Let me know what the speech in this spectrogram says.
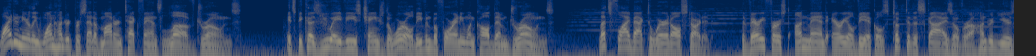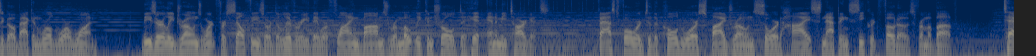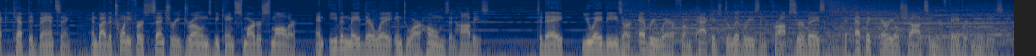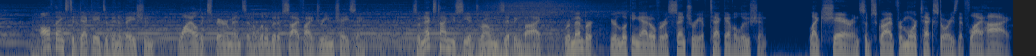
Why do nearly 100% of modern tech fans love drones? It's because UAVs changed the world even before anyone called them drones. Let's fly back to where it all started. The very first unmanned aerial vehicles took to the skies over a hundred years ago back in World War I. These early drones weren't for selfies or delivery, they were flying bombs remotely controlled to hit enemy targets. Fast forward to the Cold War spy drones soared high snapping secret photos from above. Tech kept advancing, and by the 21st century drones became smarter smaller, and even made their way into our homes and hobbies. Today, UAVs are everywhere from package deliveries and crop surveys to epic aerial shots in your favorite movies. All thanks to decades of innovation, wild experiments and a little bit of sci-fi dream chasing. So next time you see a drone zipping by, remember, you're looking at over a century of tech evolution. Like share and subscribe for more tech stories that fly high.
